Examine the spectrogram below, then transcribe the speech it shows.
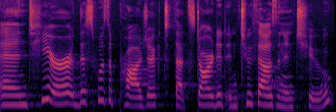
And here, this was a project that started in 2002,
